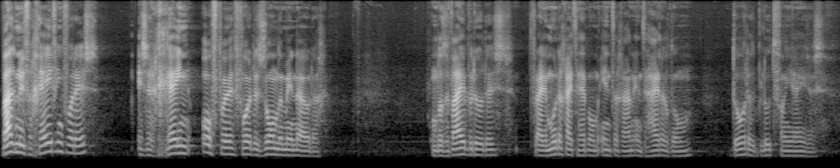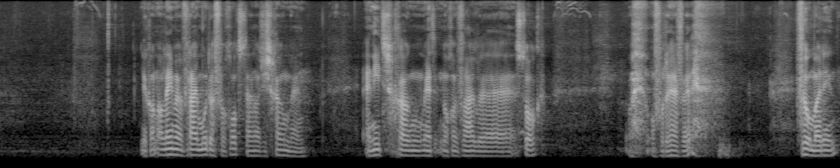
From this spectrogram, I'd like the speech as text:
Waar er nu vergeving voor is, is er geen offer voor de zonde meer nodig. Omdat wij, broeders, vrijmoedigheid hebben om in te gaan in het heiligdom door het bloed van Jezus. Je kan alleen maar vrijmoedig voor God staan als je schoon bent. En niet schoon met nog een vuile stok. Of whatever. Vul maar in.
